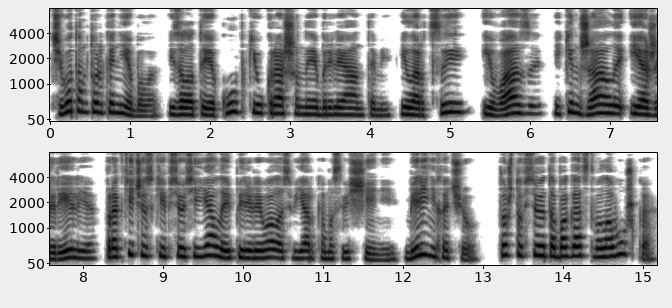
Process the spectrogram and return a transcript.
Чего там только не было. И золотые кубки, украшенные бриллиантами, и ларцы, и вазы, и кинжалы, и ожерелья. Практически все сияло и переливалось в ярком освещении. Бери не хочу. То, что все это богатство ловушка,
